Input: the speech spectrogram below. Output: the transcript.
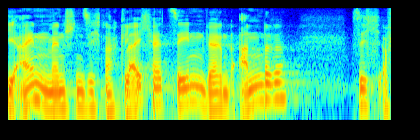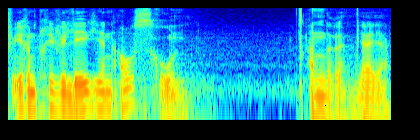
die einen Menschen sich nach Gleichheit sehnen, während andere sich auf ihren Privilegien ausruhen. Andere, ja, ja.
